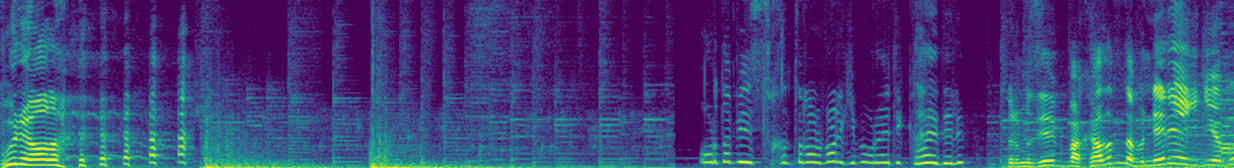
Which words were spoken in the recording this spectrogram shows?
Bu ne oğlum? Orada bir sıkıntılar var gibi oraya dikkat edelim. Kırmızıya bir bakalım da bu nereye gidiyor bu?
